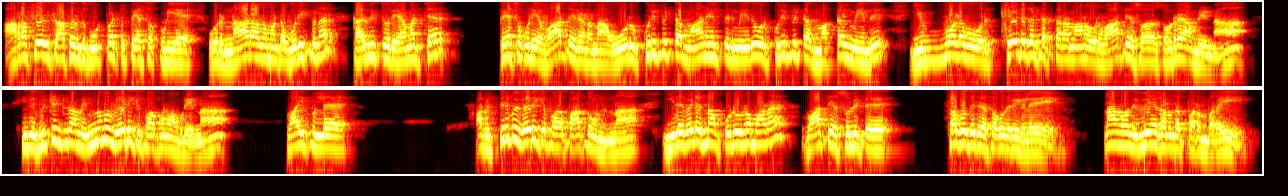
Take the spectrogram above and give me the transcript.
அரசியல் சாசனத்துக்கு உட்பட்டு பேசக்கூடிய ஒரு நாடாளுமன்ற உறுப்பினர் கல்வித்துறை அமைச்சர் பேசக்கூடிய வார்த்தை என்னன்னா ஒரு குறிப்பிட்ட மாநிலத்தின் மீது ஒரு குறிப்பிட்ட மக்கள் மீது இவ்வளவு ஒரு கேடுகட்டத்தனமான ஒரு வார்த்தையை சொல் சொல்றேன் அப்படின்னா இதை விட்டுட்டு நம்ம இன்னமும் வேடிக்கை பார்க்கணும் அப்படின்னா வாய்ப்பு இல்லை. அப்படி திருப்பி வேடிக்கை பா- பார்த்தோம் அப்படின்னா இதை விட இன்னும் கொடூரமான வார்த்தையை சொல்லிட்டு சகோதரிய சகோதரிகளே நாங்க வந்து விவேகானந்த பரம்பரை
